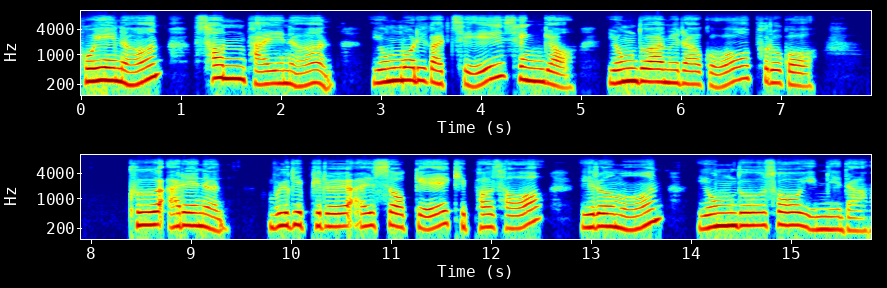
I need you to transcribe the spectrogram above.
보이는 선 바위는 용머리 같이 생겨 용두암이라고 부르고 그 아래는 물깊이를 알 수 없게 깊어서 이름은 용두소입니다.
